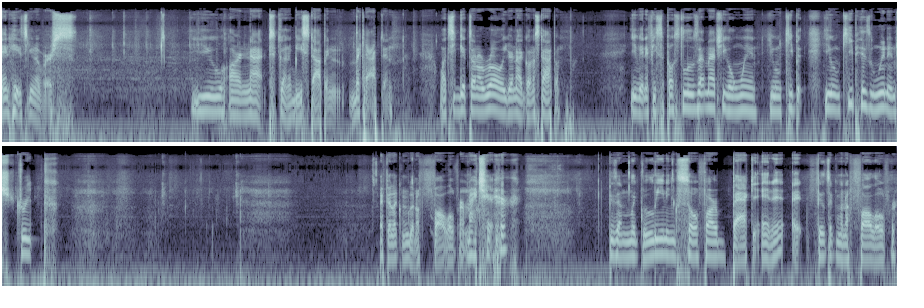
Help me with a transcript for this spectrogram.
in his universe. You are not going to be stopping the captain. Once he gets on a roll, you're not going to stop him. Even if he's supposed to lose that match, he gonna win. He gonna keep it. He gonna keep his winning streak. I feel like I'm gonna fall over my chair because I'm like leaning so far back in it. It feels like I'm gonna fall over.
